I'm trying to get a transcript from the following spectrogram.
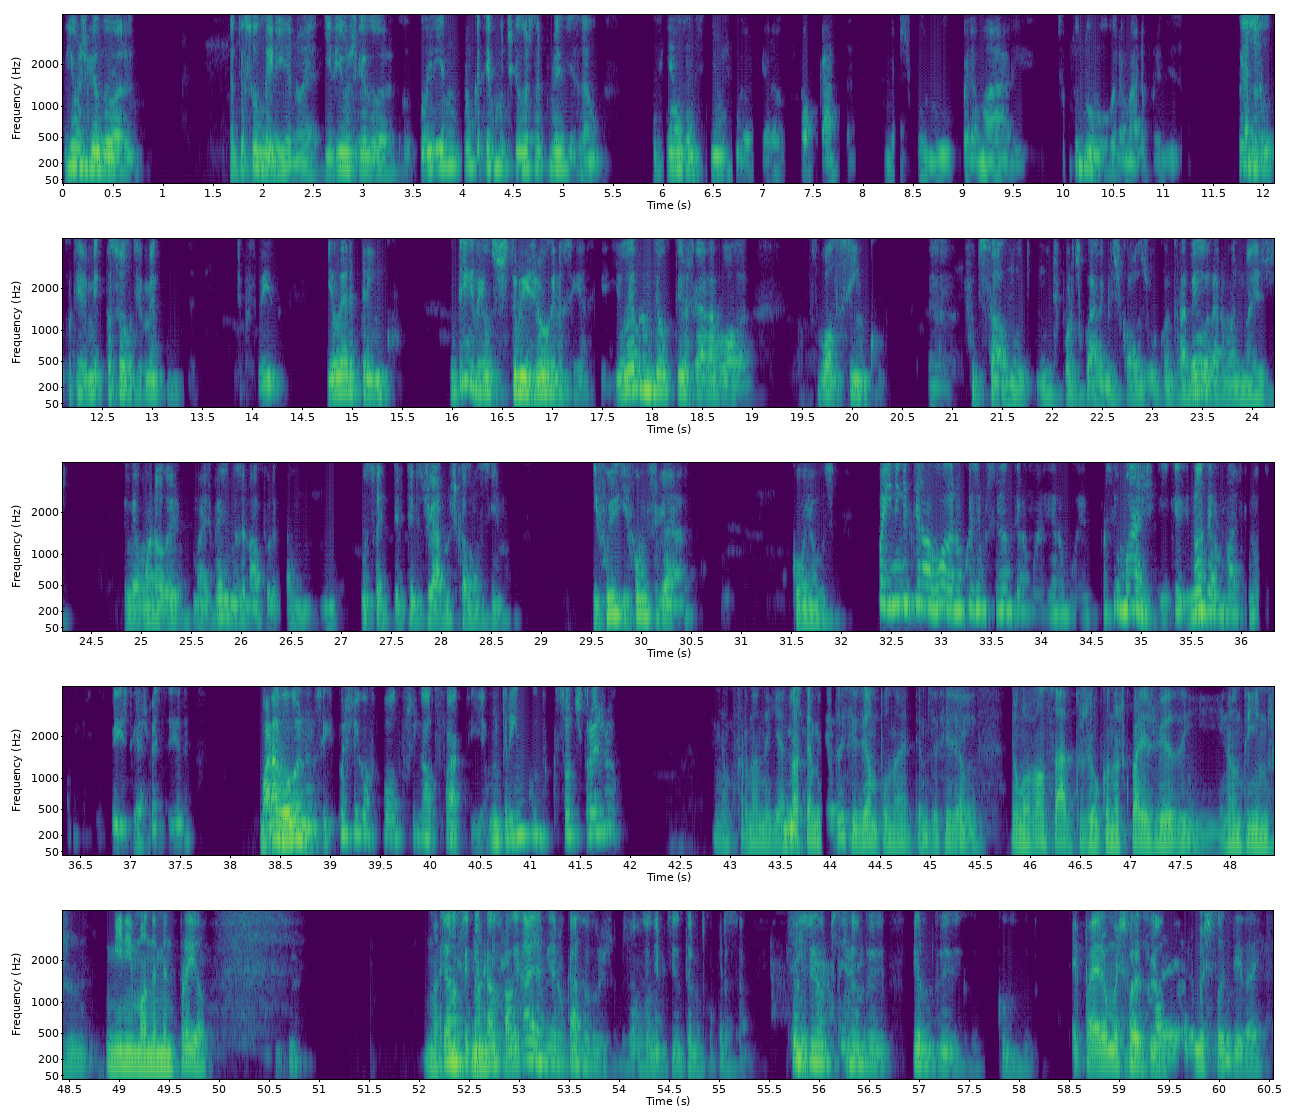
havia um jogador. Portanto, eu sou de Liria, não é? E havia um jogador. Liria nunca teve muitos jogadores na primeira divisão. Mas há uns anos tinha um jogador que era o Cata, um gajo no Beira-Mar, e, sobretudo no Beira-Mar, na primeira divisão. O gajo relativamente, passou relativamente despercebido. Ele era trinco. Um trinco daqueles de destruir jogo e não sei o quê. Eu lembro-me dele ter jogado a bola, futebol de 5, eh, futsal, no, no desporto escolar. A minha escola jogou contra a dele, ele era um ano mais. Ele é um ano ou dois mais velho, mas eu na altura. Não sei, deve ter jogado no escalão acima. E, fui, e fomos jogar com eles. Pá, e ninguém lhe tirava a bola, era uma coisa impressionante, era uma, era uma, parecia um mágico. E nós éramos mágicos, nós este gajo vai ser Maradona, não sei o. Depois chega ao futebol profissional, de facto, e é um trinco de que só destrói jogo. O Fernando Aguiar. Nós também temos esse exemplo, não é? Temos esse exemplo Sim. de um avançado que jogou connosco várias vezes e, e não tínhamos mínimo mandamento para ele. Não é Já não sei como é que caso falei. Ah, era o caso dos, dos Jogos Olímpicos e do termo de cooperação. Sim, Vocês precisam de termo de. Epá, era uma excelente ideia. Era uma excelente ideia.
